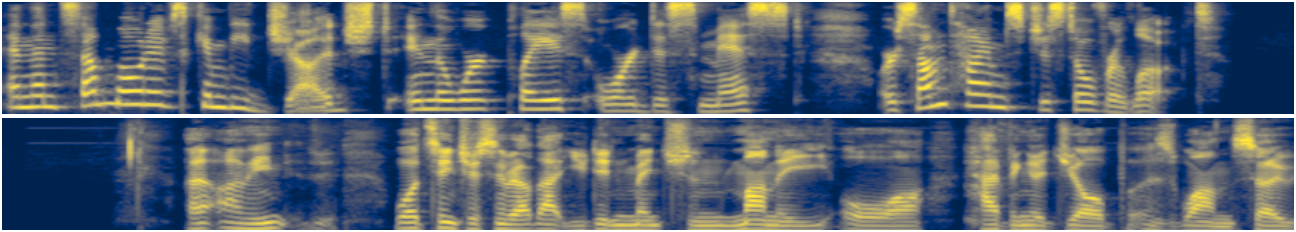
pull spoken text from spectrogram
And then some motives can be judged in the workplace or dismissed or sometimes just overlooked. I mean, what's interesting about that, you didn't mention money or having a job as one. So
